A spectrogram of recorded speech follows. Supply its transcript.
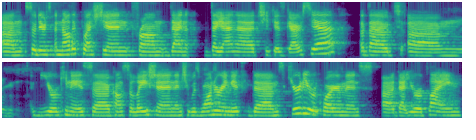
Um, so there's another question from Diana, Chiquez Garcia about um, your Kinéis uh, constellation, and she was wondering if the security requirements uh, that you're applying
